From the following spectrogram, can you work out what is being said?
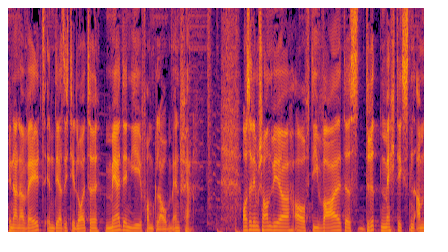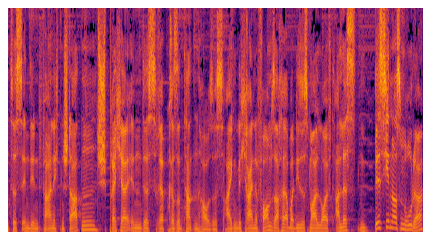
in einer Welt, in der sich die Leute mehr denn je vom Glauben entfernen. Außerdem schauen wir auf die Wahl des drittmächtigsten Amtes in den Vereinigten Staaten, Sprecherin des Repräsentantenhauses. Eigentlich reine Formsache, aber dieses Mal läuft alles ein bisschen aus dem Ruder.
